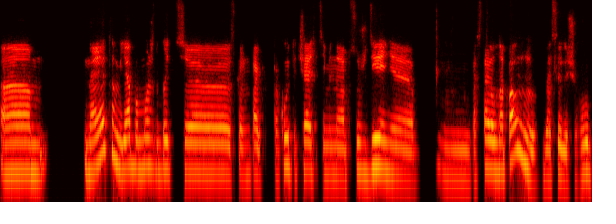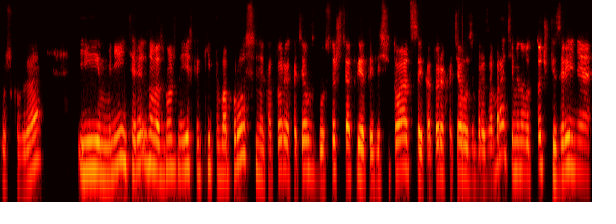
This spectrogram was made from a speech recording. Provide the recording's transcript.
На этом я бы, может быть, э, скажем так, какую-то часть именно обсуждения поставил на паузу до следующих выпусков, да, и мне интересно, возможно, есть какие-то вопросы, на которые хотелось бы услышать ответы, или ситуации, которые хотелось бы разобрать именно вот с точки зрения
